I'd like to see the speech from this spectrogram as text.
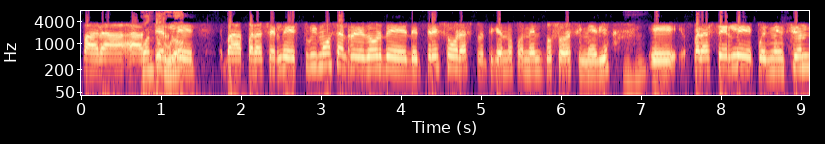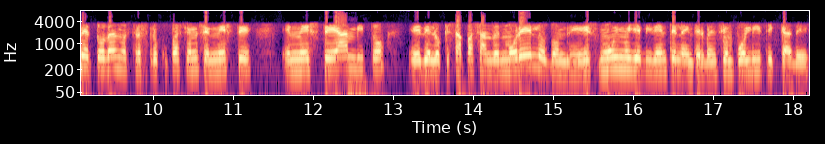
para ¿Cuánto hacerle, va- para hacerle, estuvimos alrededor de, de tres horas platicando con él, dos horas y media, eh, para hacerle pues mención de todas nuestras preocupaciones en este, en este ámbito, eh, de lo que está pasando en Morelos, donde es muy, muy evidente la intervención política de,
